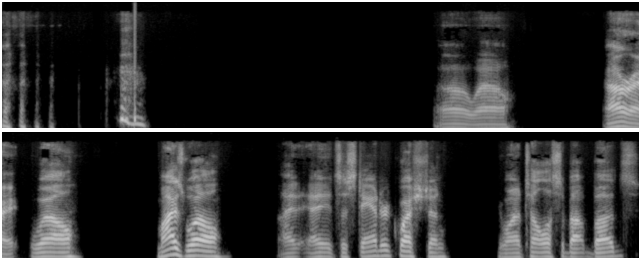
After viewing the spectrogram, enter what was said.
oh wow. All right. Well, might as well. I, I it's a standard question. You want to tell us about BUD/S?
